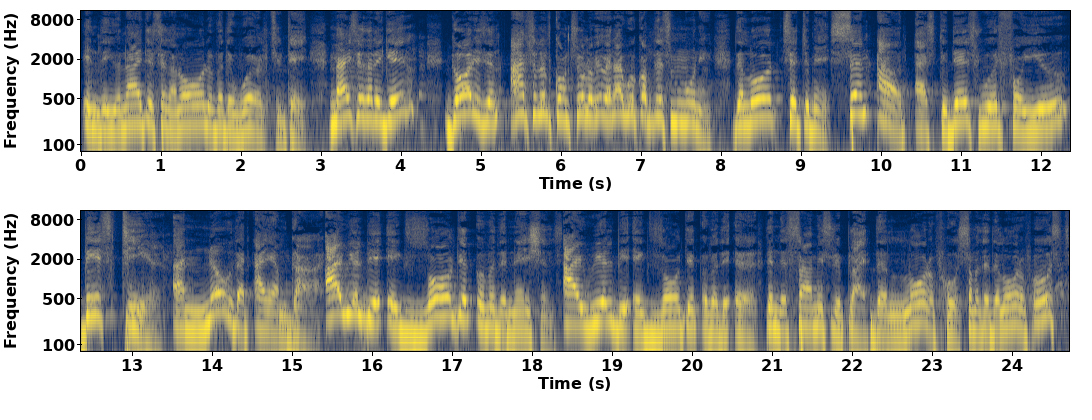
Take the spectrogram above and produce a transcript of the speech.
in the United States and all over the world today. May I say that again? God is in absolute control of it. When I woke up this morning, the Lord said to me, Send out as today's word for you, be still and know that I am God. I will be exalted over the nations, I will be exalted over the earth. Then the psalmist replied, The Lord of hosts. Some of the, the Lord of hosts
